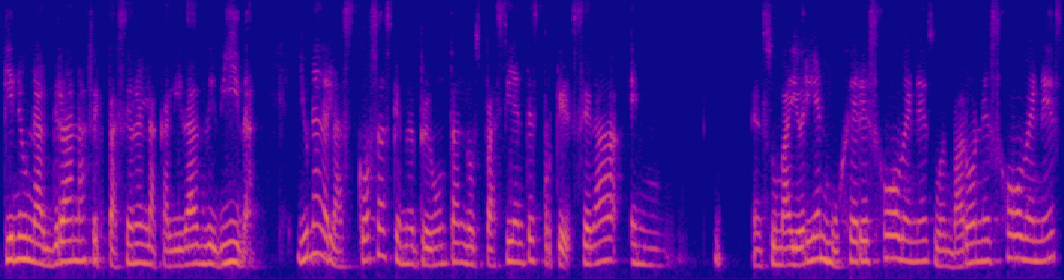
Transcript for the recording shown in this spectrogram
tiene una gran afectación en la calidad de vida. Y una de las cosas que me preguntan los pacientes, porque se da en, en su mayoría en mujeres jóvenes o en varones jóvenes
